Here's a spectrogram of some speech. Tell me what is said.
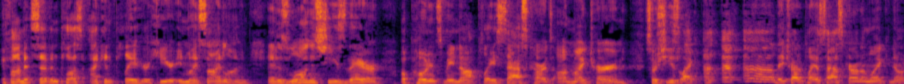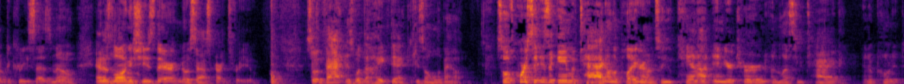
if I'm at seven plus, I can play her here in my sideline. And as long as she's there, opponents may not play SAS cards on my turn. So she's like, uh, uh, uh. They try to play a SAS card. I'm like, no, Decree says no. And as long as she's there, no SAS cards for you. So that is what the hype deck is all about. So of course, it is a game of tag on the playground. So you cannot end your turn unless you tag an opponent.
